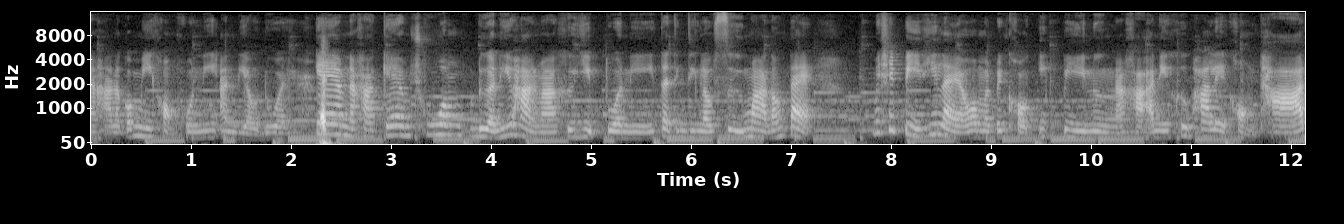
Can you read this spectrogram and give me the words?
นะคะ แล้วก็มีของคนนี้อันเดียวด้วย แก้มนะคะ แก้มช่วงเดือนที่ผ่านมาคือหยิบตัวนี้ แต่จริงๆเราซื้อมาตั้งแต่ไม่ใช่ปีที่แล้วอะ มันเป็นของอีกปีหนึ่งนะคะ อันนี้คือพาเลตของทาร์ต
